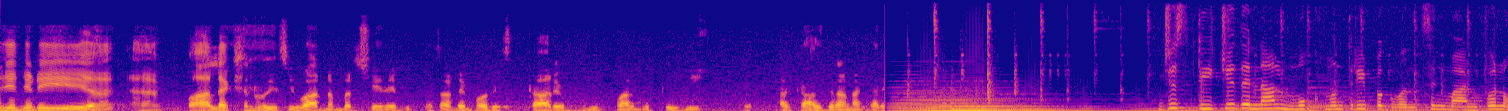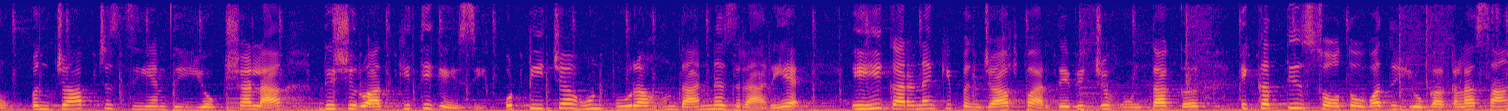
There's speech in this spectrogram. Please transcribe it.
ਜਿਹੇ ਜਿਹੜੀ ਬਾਲ ਇਲੈਕਸ਼ਨ ਹੋਈ ਸੀ, ਵਾਰਡ ਨੰਬਰ 6 ਦੇ ਵਿੱਚ, ਸਾਡੇ ਬਹੁਤ ਹੀ ਸਤਿਕਾਰਯੋਗ ਮਨੀਸ਼ ਕੁਮਾਰ ਬਿੱਟੂ ਜੀ, ਅਕਾਲ ਚਲਾਣਾ ਕਰੇ। ਜਿਸ ਟੀਚੇ ਦੇ ਨਾਲ ਮੁੱਖ ਮੰਤਰੀ ਭਗਵੰਤ ਸਿੰਘ ਮਾਨ ਵੱਲੋਂ ਪੰਜਾਬ 'ਚ ਸੀਐਮ ਦੀ ਯੋਗਸ਼ਾਲਾ ਦੀ ਸ਼ੁਰੂਆਤ ਕੀਤੀ ਗਈ ਸੀ। ਉਹ ਟੀਚਾ ਹੁਣ ਪੂਰਾ ਹੁੰਦਾ ਨਜ਼ਰ ਆ ਰਿਹਾ ਹੈ। ਇਹੀ ਕਾਰਨ ਹੈ ਕਿ ਪੰਜਾਬ ਭਰ ਦੇ ਵਿੱਚ ਹੁਣ ਤੱਕ 3100 ਤੋਂ ਵੱਧ ਯੋਗਾ ਕਲਾਸਾਂ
